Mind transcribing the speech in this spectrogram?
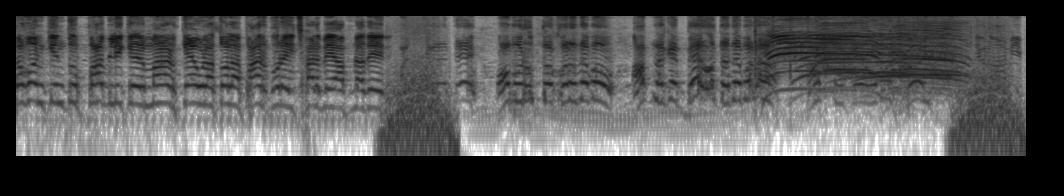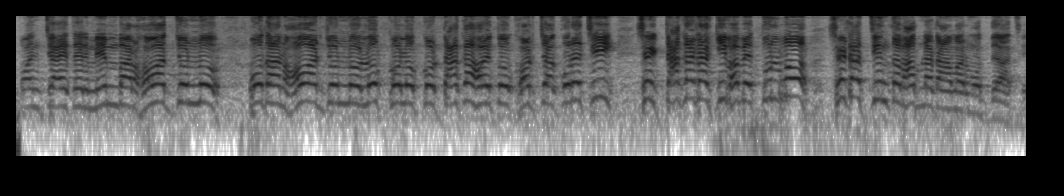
তখন কিন্তু পাবলিকের মার কেওড়া তলা পার করেই ছাড়বে আপনাদের। অবরুদ্ধ করে দেব আপনাকে বের হতে দেব না। যেন আমি পঞ্চায়েতের মেম্বার হওয়ার জন্য প্রধান হওয়ার জন্য লক্ষ লক্ষ টাকা হয়তো খরচা করেছি সেই টাকাটা কীভাবে তুলবো সেটার চিন্তা ভাবনাটা আমার মধ্যে আছে।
